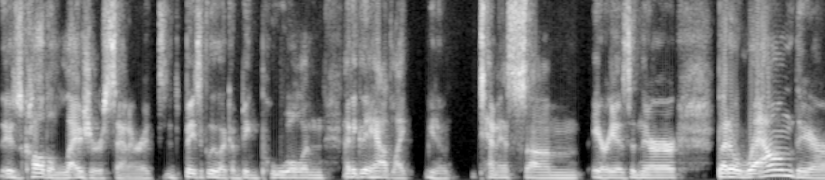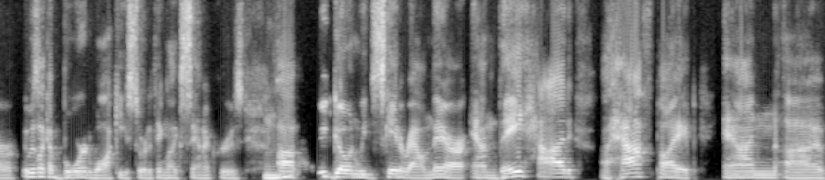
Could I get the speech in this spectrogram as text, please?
is called a leisure center. It's, it's basically like a big pool, and I think they had like you know tennis um, areas in there. But around there, it was like a boardwalky sort of thing, like Santa Cruz. Mhm. Uh, we'd go and we'd skate around there, and they had a half pipe and uh,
